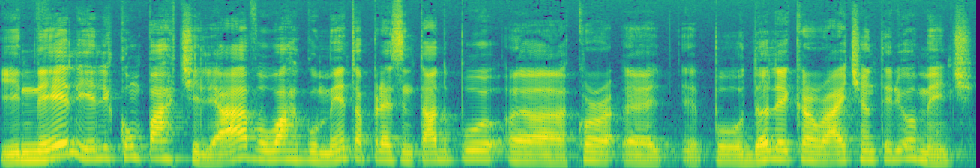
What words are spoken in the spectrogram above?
E nele ele compartilhava o argumento apresentado por, uh, por Dudley Canwright anteriormente.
